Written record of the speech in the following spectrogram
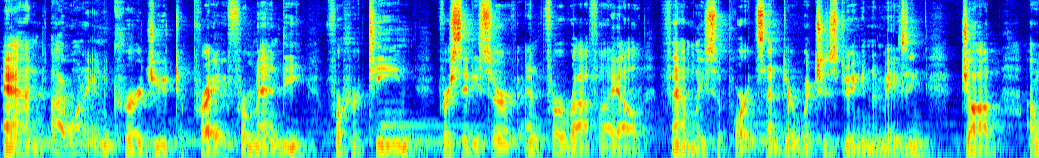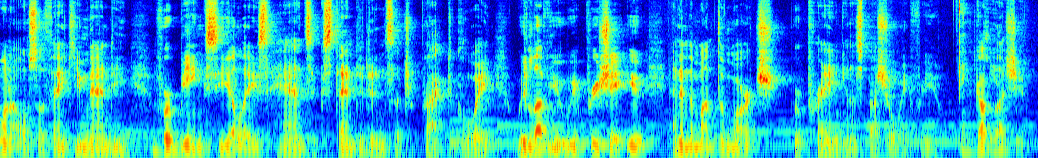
and I want to encourage you to pray for Mandy, for her team, for City Serve, and for Raphael Family Support Center, which is doing an amazing job. I want to also thank you, Mandy, for being CLA's hands extended in such a practical way. We love you, we appreciate you, and in the month of March, we're praying in a special way for you. Thank God you. bless you.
